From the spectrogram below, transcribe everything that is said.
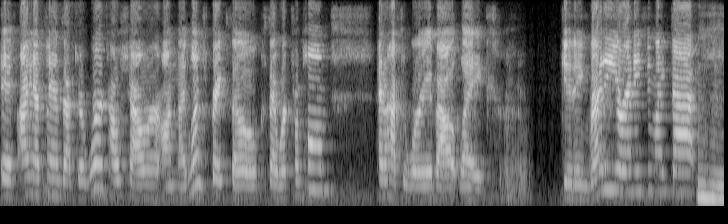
if I have plans after work, I'll shower on my lunch break. So, because I work from home, I don't have to worry about like getting ready or anything like that. hmm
